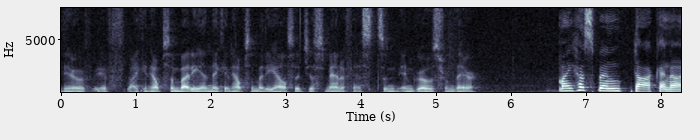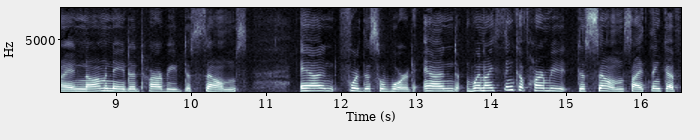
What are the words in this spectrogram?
you know if, if I can help somebody and they can help somebody else it just manifests and, and grows from there my husband Doc and I nominated Harvey DeSelms and for this award. And when I think of Harvey DeSelms, I think of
